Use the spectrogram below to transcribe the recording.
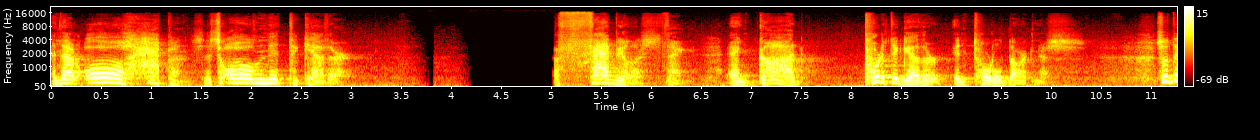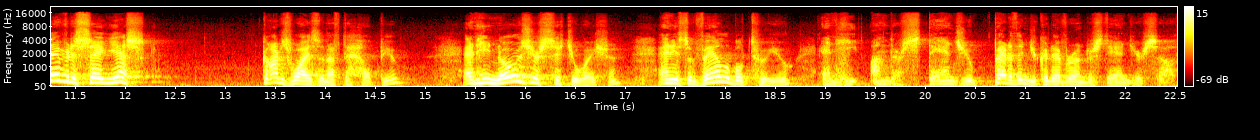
And that all happens, it's all knit together. A fabulous thing. And God put it together in total darkness. So David is saying, yes, God is wise enough to help you, and He knows your situation, and He's available to you, and He understands you better than you could ever understand yourself.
